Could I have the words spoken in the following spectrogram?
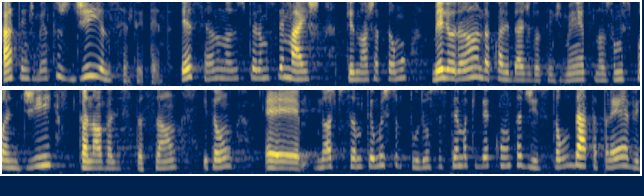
atendimentos dia no 180. Esse ano nós esperamos ter mais, porque nós já estamos melhorando a qualidade do atendimento, nós vamos expandir com a nova licitação. Então, é, nós precisamos ter uma estrutura, um sistema que dê conta disso. Então, o DataPrev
